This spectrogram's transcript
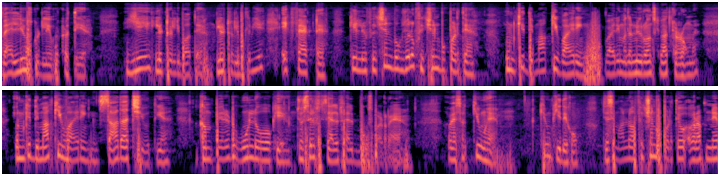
वैल्यूज़ को डिलीवर करती है। ये लिटरली बात है। लिटरली मतलब ये एक फैक्ट है कि फिक्शन बुक जो लोग फिक्शन बुक पढ़ते हैं, उनकी दिमाग की वायरिंग वायरिंग मतलब न्यूरॉन्स की बात कर रहा हूँ मैं, उनके दिमाग की वायरिंग ज़्यादा अच्छी होती है कंपेयर टू उन लोगों की जो सिर्फ़ सेल्फ हेल्प बुक्स पढ़ रहे हैं। अब ऐसा क्यों है? क्योंकि देखो? जैसे मान लो आप फिक्शन बुक पढ़ते हो, अगर आपने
